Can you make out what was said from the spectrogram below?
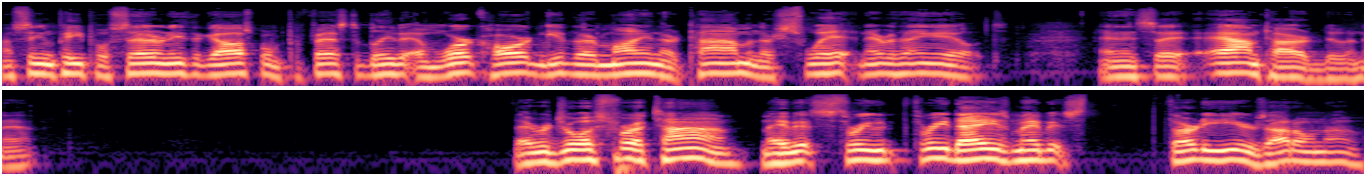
I've seen people sit underneath the gospel and profess to believe it and work hard and give their money and their time and their sweat and everything else, and then say, ah, "I'm tired of doing that." They rejoice for a time. Maybe it's three three days, maybe it's thirty years, I don't know.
